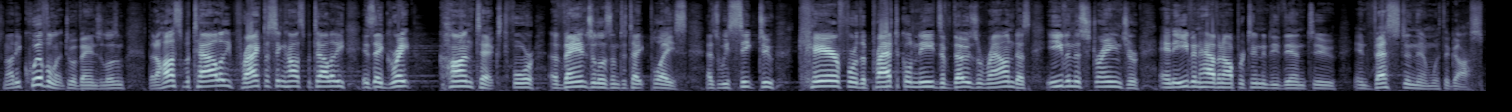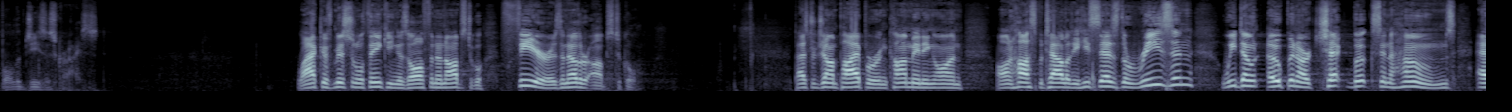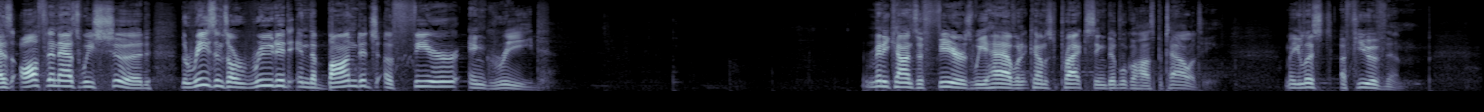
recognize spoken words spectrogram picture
It's not equivalent to evangelism, but hospitality, practicing hospitality, is a great context for evangelism to take place as we seek to care for the practical needs of those around us, even the stranger, and even have an opportunity then to invest in them with the gospel of Jesus Christ. Lack of missional thinking is often an obstacle. Fear is another obstacle. Pastor John Piper, in commenting on on hospitality. He says the reason we don't open our checkbooks in homes as often as we should, the reasons are rooted in the bondage of fear and greed. There are many kinds of fears we have when it comes to practicing biblical hospitality. Let me list a few of them.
